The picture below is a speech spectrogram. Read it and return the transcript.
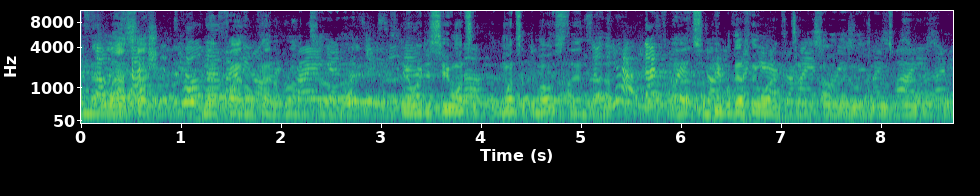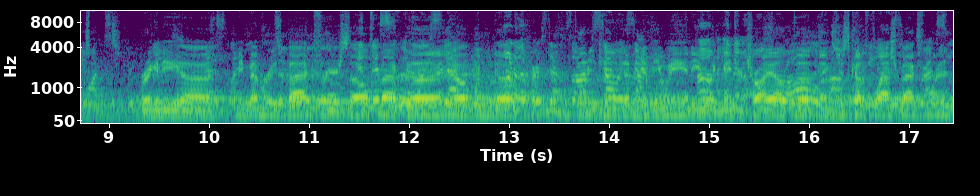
in that last session, in that final kind of run. So, uh, you know, we just see once at, once at the most, and uh, uh, some people definitely wanted to take it today. So it was, it was a very, very cool experience. Bring any uh, any memories back for yourself back, uh, you know, when uh, before you came to WWE, any like major tryout uh, things, just kind of flashbacks for you?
